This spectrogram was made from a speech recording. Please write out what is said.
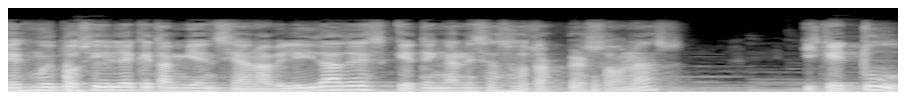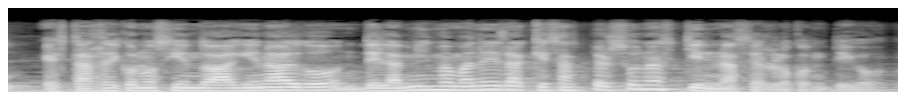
es muy posible que también sean habilidades que tengan esas otras personas, y que tú estás reconociendo a alguien algo de la misma manera que esas personas quieren hacerlo contigo.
